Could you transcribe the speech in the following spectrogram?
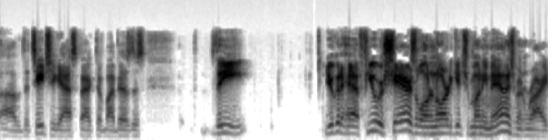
uh, the teaching aspect of my business. The you're going to have fewer shares on in order to get your money management right.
